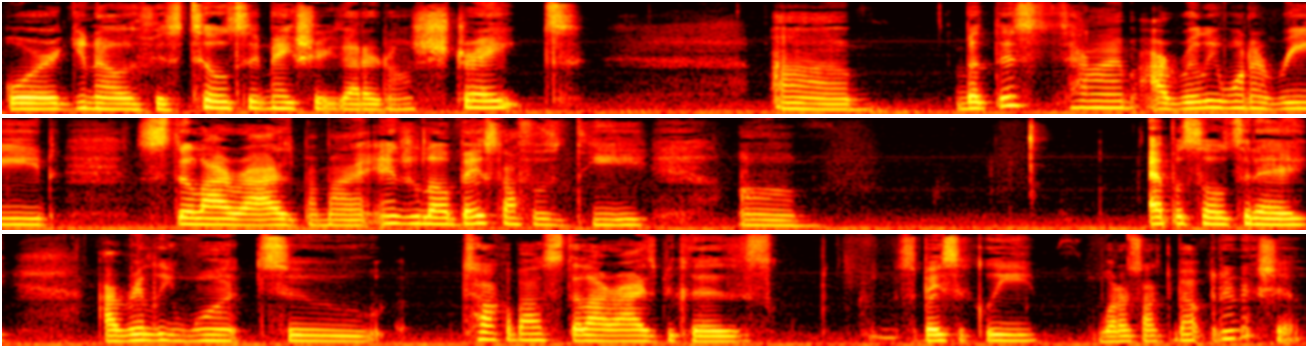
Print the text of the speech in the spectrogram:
Or, you know, if it's tilted, make sure you got it on straight. Um, but this time I really want to read Still I Rise by Maya Angelou based off of the um, episode today. I really want to talk about Still I Rise because it's basically what I talked about in a nutshell.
